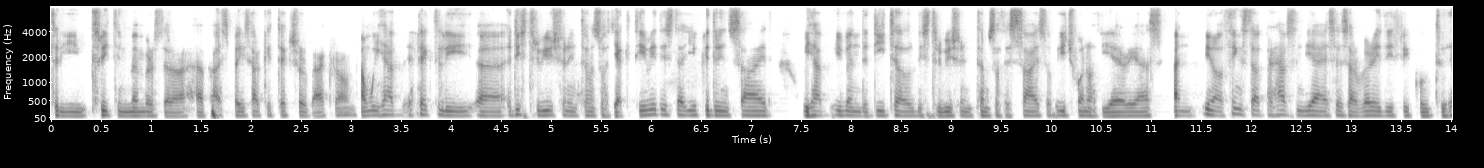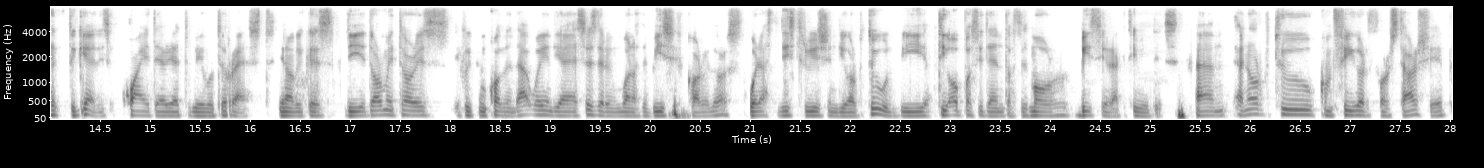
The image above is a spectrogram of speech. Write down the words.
three three team members that are, have a space architecture background, and we have effectively uh, a distribution in terms of the activities that you could do inside. We have even the detailed distribution in terms of the size of each one of the areas, and you know things that perhaps in the ISS are very difficult to to get is a quiet area to be able to rest. You know because the dormitories, if we can call them that way, in the They're in one of the busiest corridors, whereas the distribution in the Orb2 would be the opposite end of the more busier activities. Um, an Orb2 configured for Starship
